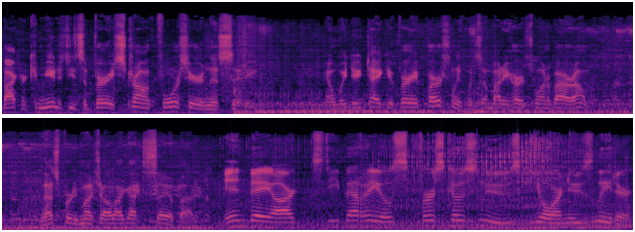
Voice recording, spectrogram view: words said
biker community is a very strong force here in this city, and we do take it very personally when somebody hurts one of our own. And that's pretty much all I got to say about it. In Bayard, Steve Barrios, First Coast News, your news leader.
